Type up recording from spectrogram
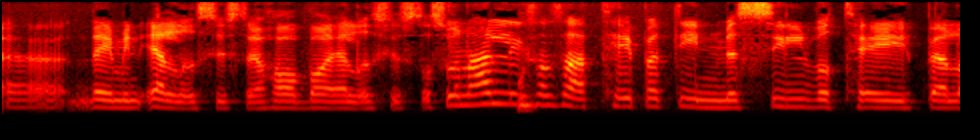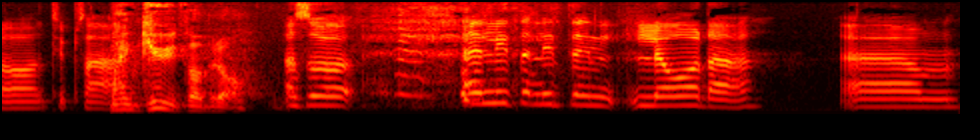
Eh, det är min äldre syster, jag har bara äldre syster. Så hon hade liksom så här tejpat in med silvertejp eller typ så här. men gud vad bra. Alltså en liten, liten låda. Um,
